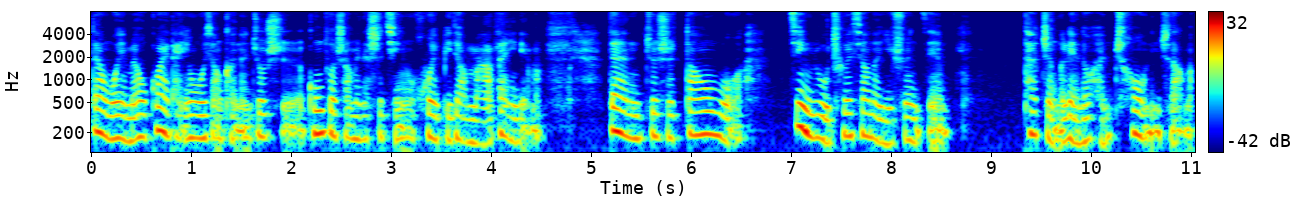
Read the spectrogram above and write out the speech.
但我也没有怪他，因为我想可能就是工作上面的事情会比较麻烦一点嘛。但就是当我进入车厢的一瞬间，他整个脸都很臭，你知道吗？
